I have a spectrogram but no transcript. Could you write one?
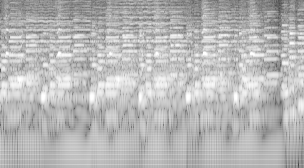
Thank you.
